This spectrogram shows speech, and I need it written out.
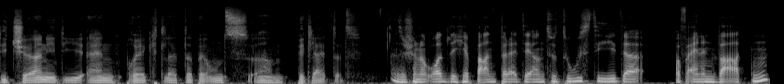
die Journey, die ein Projektleiter bei uns ähm, begleitet. Also schon eine ordentliche Bandbreite an To-Dos, die da auf einen warten.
